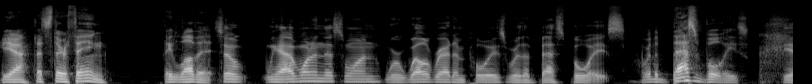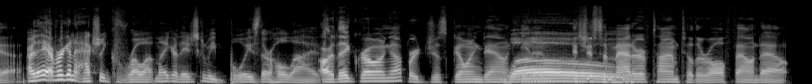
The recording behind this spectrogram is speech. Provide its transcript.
Yeah, that's their thing. They love it. So we have one in this one. We're well read and poised. We're the best boys. We're the best boys. Yeah. Are they ever going to actually grow up, Mike? Or are they just going to be boys their whole lives? Are they growing up or just going down? Keanan? Whoa. It's just a matter of time till they're all found out.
